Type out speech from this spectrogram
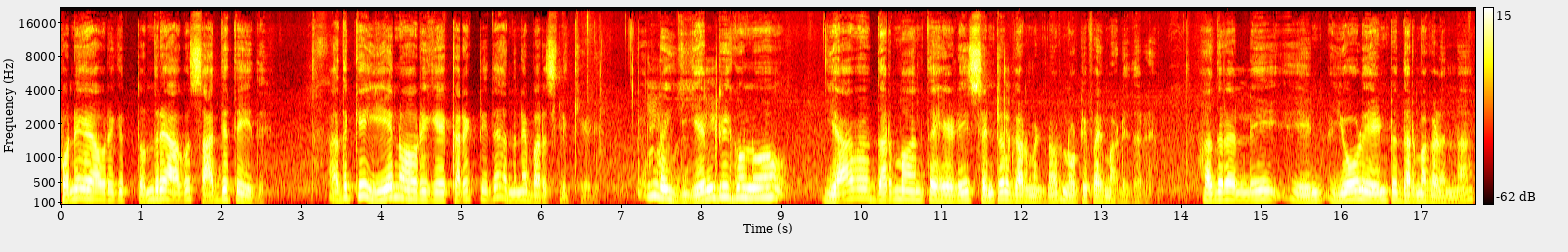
ಕೊನೆಗೆ ಅವರಿಗೆ ತೊಂದರೆ ಆಗೋ ಸಾಧ್ಯತೆ ಇದೆ. ಅದಕ್ಕೆ ಏನು ಅವರಿಗೆ ಕರೆಕ್ಟ್ ಇದೆ ಅದನ್ನೇ ಬರೆಸ್ಲಿಕ್ಕೆ ಹೇಳಿ. ಇಲ್ಲ ಎಲ್ರಿಗೂ ಯಾವ ಧರ್ಮ ಅಂತ ಹೇಳಿ ಸೆಂಟ್ರಲ್ ಗೌರ್ಮೆಂಟ್ನವ್ರು ನೋಟಿಫೈ ಮಾಡಿದ್ದಾರೆ. ಅದರಲ್ಲಿ ಎಂಟು, ಏಳು, ಎಂಟು ಧರ್ಮಗಳನ್ನು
